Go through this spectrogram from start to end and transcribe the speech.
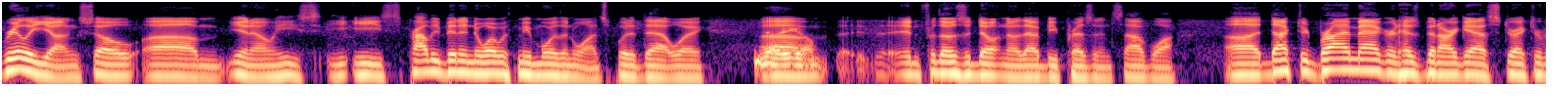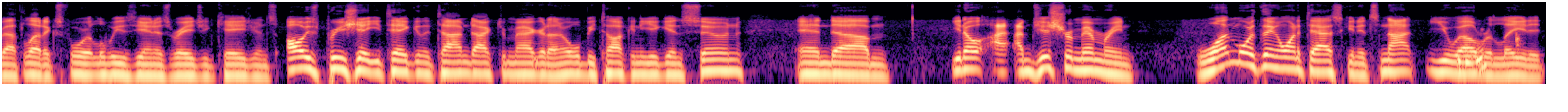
really young. So um, you know, he's he, he's probably been in war with me more than once. Put it that way. Um, and for those that don't know, that would be President Savoie. Uh, Dr. Bryan Maggard has been our guest, Director of Athletics for Louisiana's Ragin' Cajuns. Always appreciate you taking the time, Dr. Maggard. I know we'll be talking to you again soon. And um, you know, I, am just remembering one more thing I wanted to ask you, and it's not UL mm-hmm. related.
